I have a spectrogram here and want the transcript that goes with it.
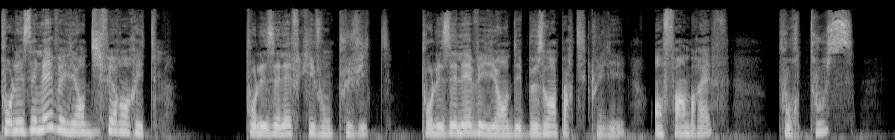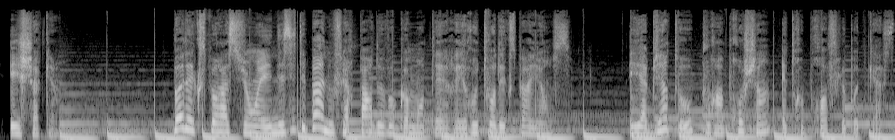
Pour les élèves ayant différents rythmes. Pour les élèves qui vont plus vite. Pour les élèves ayant des besoins particuliers. Enfin bref, pour tous et chacun. Bonne exploration et n'hésitez pas à nous faire part de vos commentaires et retours d'expérience. Et à bientôt pour un prochain Être prof le podcast.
